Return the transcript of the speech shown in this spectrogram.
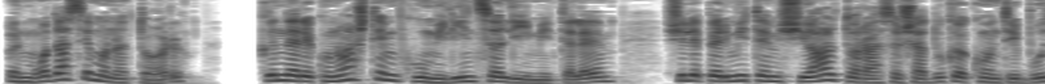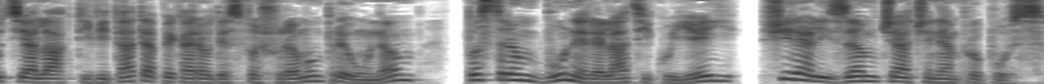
În mod asemănător, când ne recunoaștem cu umilință limitele și le permitem și altora să-și aducă contribuția la activitatea pe care o desfășurăm împreună, păstrăm bune relații cu ei și realizăm ceea ce ne-am propus.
